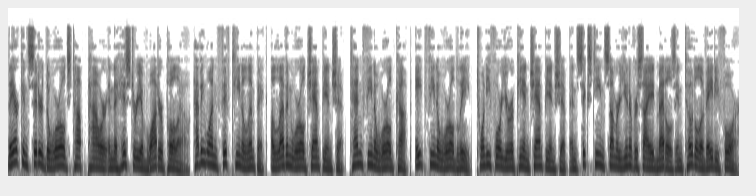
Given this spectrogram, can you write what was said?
They are considered the world's top power in the history of water polo, having won 15 Olympic, 11 World Championship, 10 FINA World Cup, 8 FINA World League, 24 European Championship and 16 Summer Universiade medals in total of 84.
